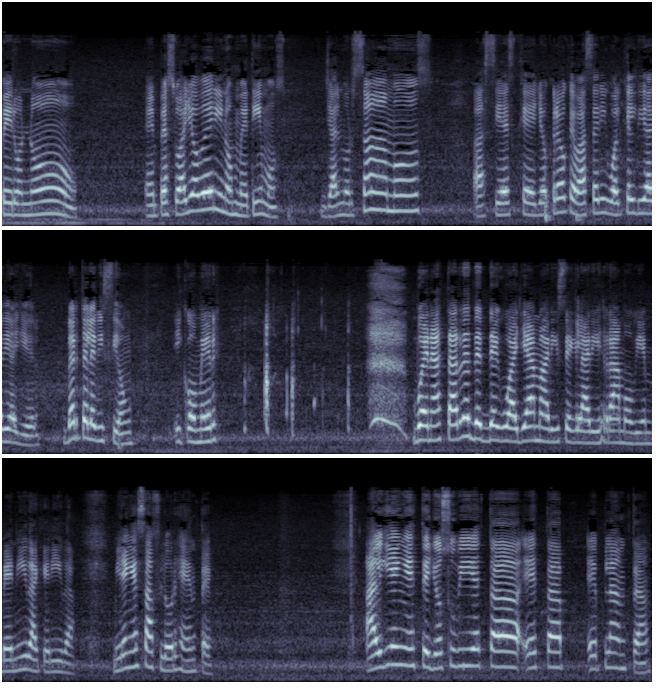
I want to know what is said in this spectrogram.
pero no, empezó a llover y nos metimos ya almorzamos, así es que yo creo que va a ser igual que el día de ayer, ver televisión y comer. Buenas tardes desde Guayama, dice Gladys Ramos, bienvenida querida. Miren esa flor, gente. Alguien, este, yo subí esta, esta eh, planta.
